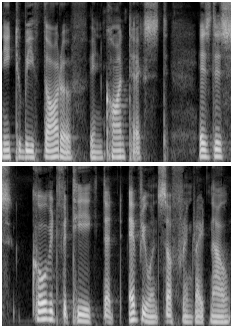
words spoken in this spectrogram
need to be thought of in context is this COVID fatigue that everyone's suffering right now.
